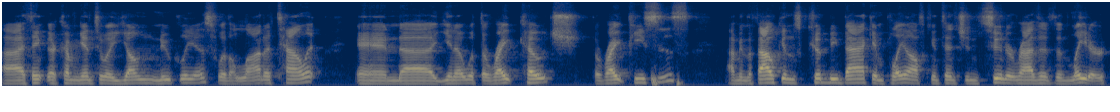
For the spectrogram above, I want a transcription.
uh, I think they're coming into a young nucleus with a lot of talent. And, uh, you know, with the right coach, the right pieces, I mean, the Falcons could be back in playoff contention sooner rather than later.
